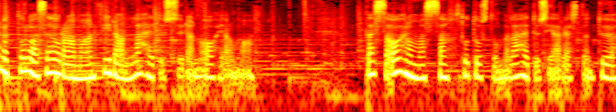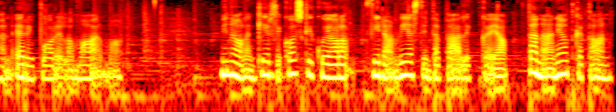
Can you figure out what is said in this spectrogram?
Tervetuloa seuraamaan Fidan lähetyssydän ohjelmaa. Tässä ohjelmassa tutustumme lähetysjärjestön työhön eri puolilla maailmaa. Minä olen Kirsi Koskikujala, Fidan viestintäpäällikkö ja tänään jatketaan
